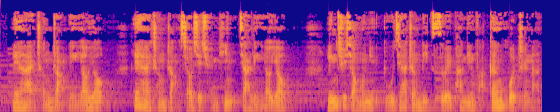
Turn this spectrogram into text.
“恋爱成长零幺幺”，恋爱成长小写全拼加零幺幺，领取小魔女独家整理思维判定法干货指南。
